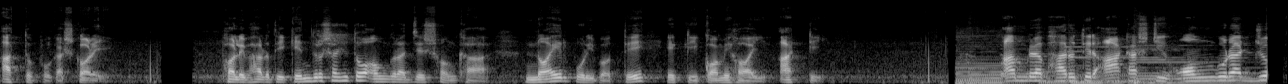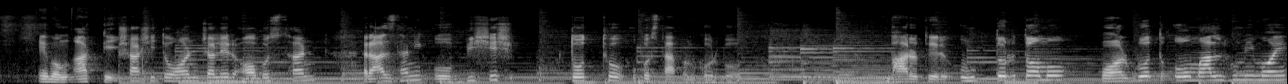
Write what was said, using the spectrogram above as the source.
আত্মপ্রকাশ করে। ফলে ভারতে কেন্দ্রশাসিত অঙ্গরাজ্যের সংখ্যা নয়ের পরিবর্তে একটি কমে হয় আটটি। আমরা ভারতের আঠাশটি অঙ্গরাজ্য এবং আটটি শাসিত অঞ্চলের অবস্থান রাজধানী ও বিশেষ তথ্য উপস্থাপন করব। ভারতের উত্তরতম পর্বত ও মালভূমিময়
